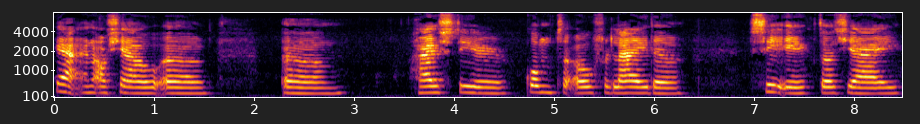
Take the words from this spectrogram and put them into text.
ja, en als jouw uh, um, huisdier komt te overlijden, zie ik dat jij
